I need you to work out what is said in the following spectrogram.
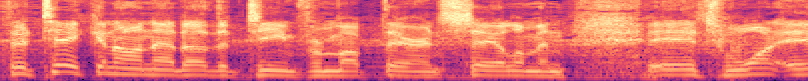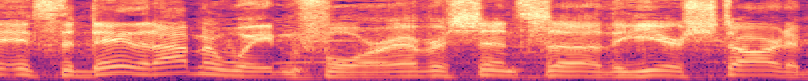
they're taking on that other team from up there in Salem, and it's one. It's the day that I've been waiting for ever since uh, the year started.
